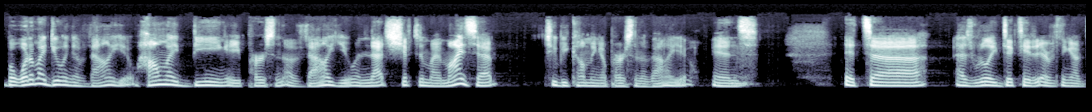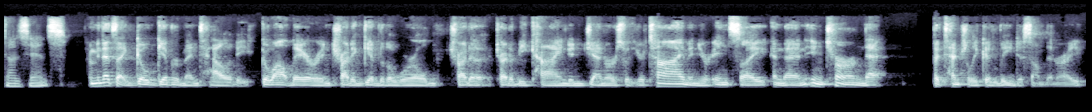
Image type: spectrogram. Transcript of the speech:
But what am I doing of value? How am I being a person of value? And that shifted my mindset to becoming a person of value. And it uh, has really dictated everything I've done since. I mean, that's like go giver mentality. Go out there and try to give to the world. Try to try to be kind and generous with your time and your insight, and then in turn, that potentially could lead to something, right?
